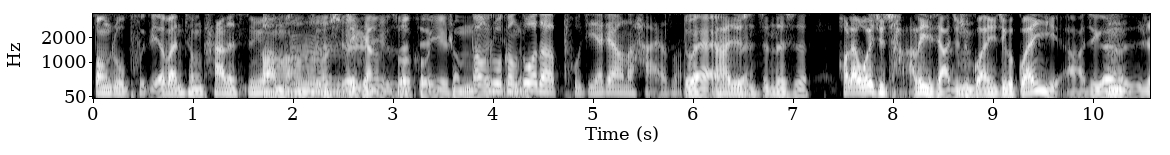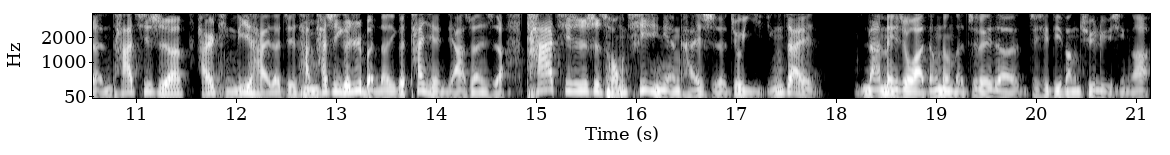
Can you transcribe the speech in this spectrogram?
帮助普杰完成他的心愿嘛，就是这个样子，做口译什么的，帮助更多的普杰这样的孩子。对，他就是真的是。后来我也去查了一下，就是关于这个关野啊，这个人他其实还是挺厉害的。就是他，他是一个日本的一个探险家，算是他其实是从七几年开始就已经在。南美洲啊，等等的之类的这些地方去旅行啊，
